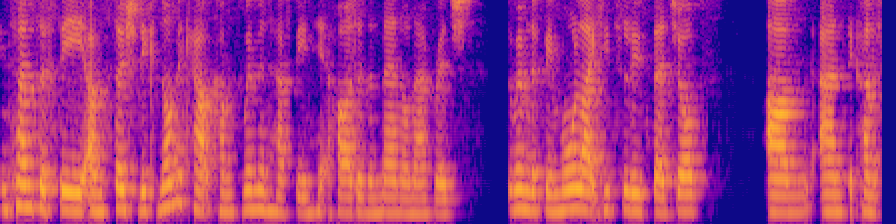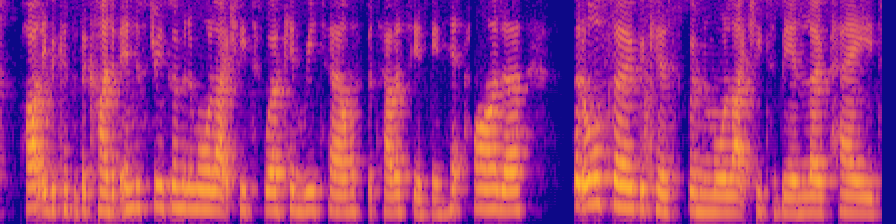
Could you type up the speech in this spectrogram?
In terms of the um, social economic outcomes, women have been hit harder than men on average. The women have been more likely to lose their jobs, um, and the kind of partly because of the kind of industries women are more likely to work in, retail, hospitality have been hit harder, but also because women are more likely to be in low paid,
